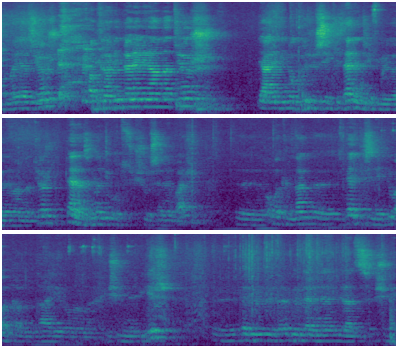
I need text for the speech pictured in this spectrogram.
sonra yazıyor. Abdülhamit dönemini anlatıyor. Yani 1908'den önceki bir dönem anlatıyor. En azından bir 30 küsur sene var. Ee, o bakımdan e, belki Sinekli Bakkal'ın tarihi roman düşünülebilir. Ee, öbür, öbürlerine biraz şüpheli.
